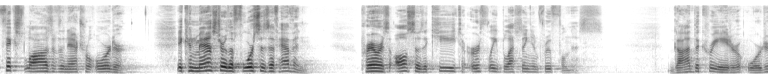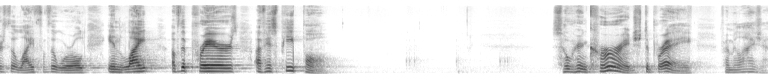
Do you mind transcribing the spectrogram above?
fixed laws of the natural order. It can master the forces of heaven. Prayer is also the key to earthly blessing and fruitfulness. God the Creator orders the life of the world in light of the prayers of His people. So we're encouraged to pray from Elijah.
